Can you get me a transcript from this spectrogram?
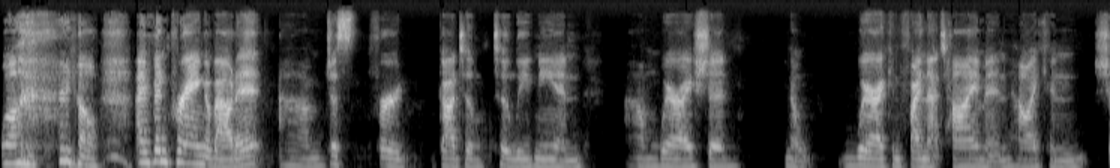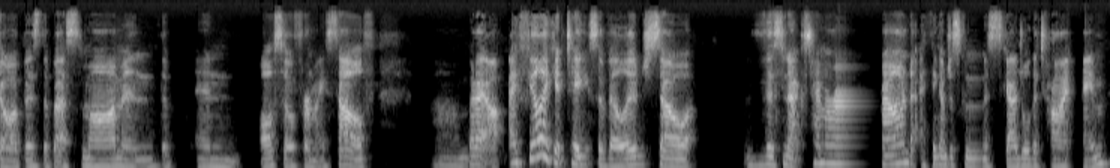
Well, I know. I've been praying about it, um, just for God to to lead me and um, where I should, you know, where I can find that time and how I can show up as the best mom and the and also for myself. Um, but I I feel like it takes a village. So this next time around, I think I'm just going to schedule the time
